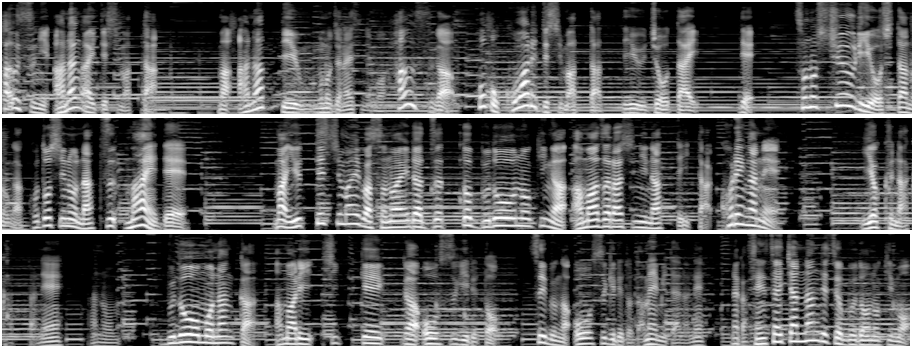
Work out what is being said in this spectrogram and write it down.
ハウスに穴が開いてしまった。まあ穴っていうものじゃないですね。もうハウスがほぼ壊れてしまったっていう状態。でその修理をしたのが今年の夏前でまあ言ってしまえばその間ずっとブドウの木が雨ざらしになっていた。これがね良くなかったね。あのブドウもなんかあまり湿気が多すぎると水分が多すぎるとダメみたいなね。なんか繊細ちゃんなんですよブドウの木も。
